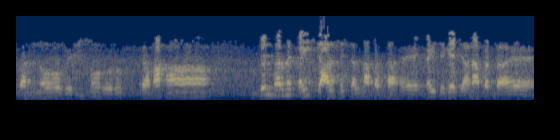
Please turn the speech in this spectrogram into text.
सन्नो विष्णु रुक्रम दिन भर में कई चाल से चलना पड़ता है, कई जगह जाना पड़ता है,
